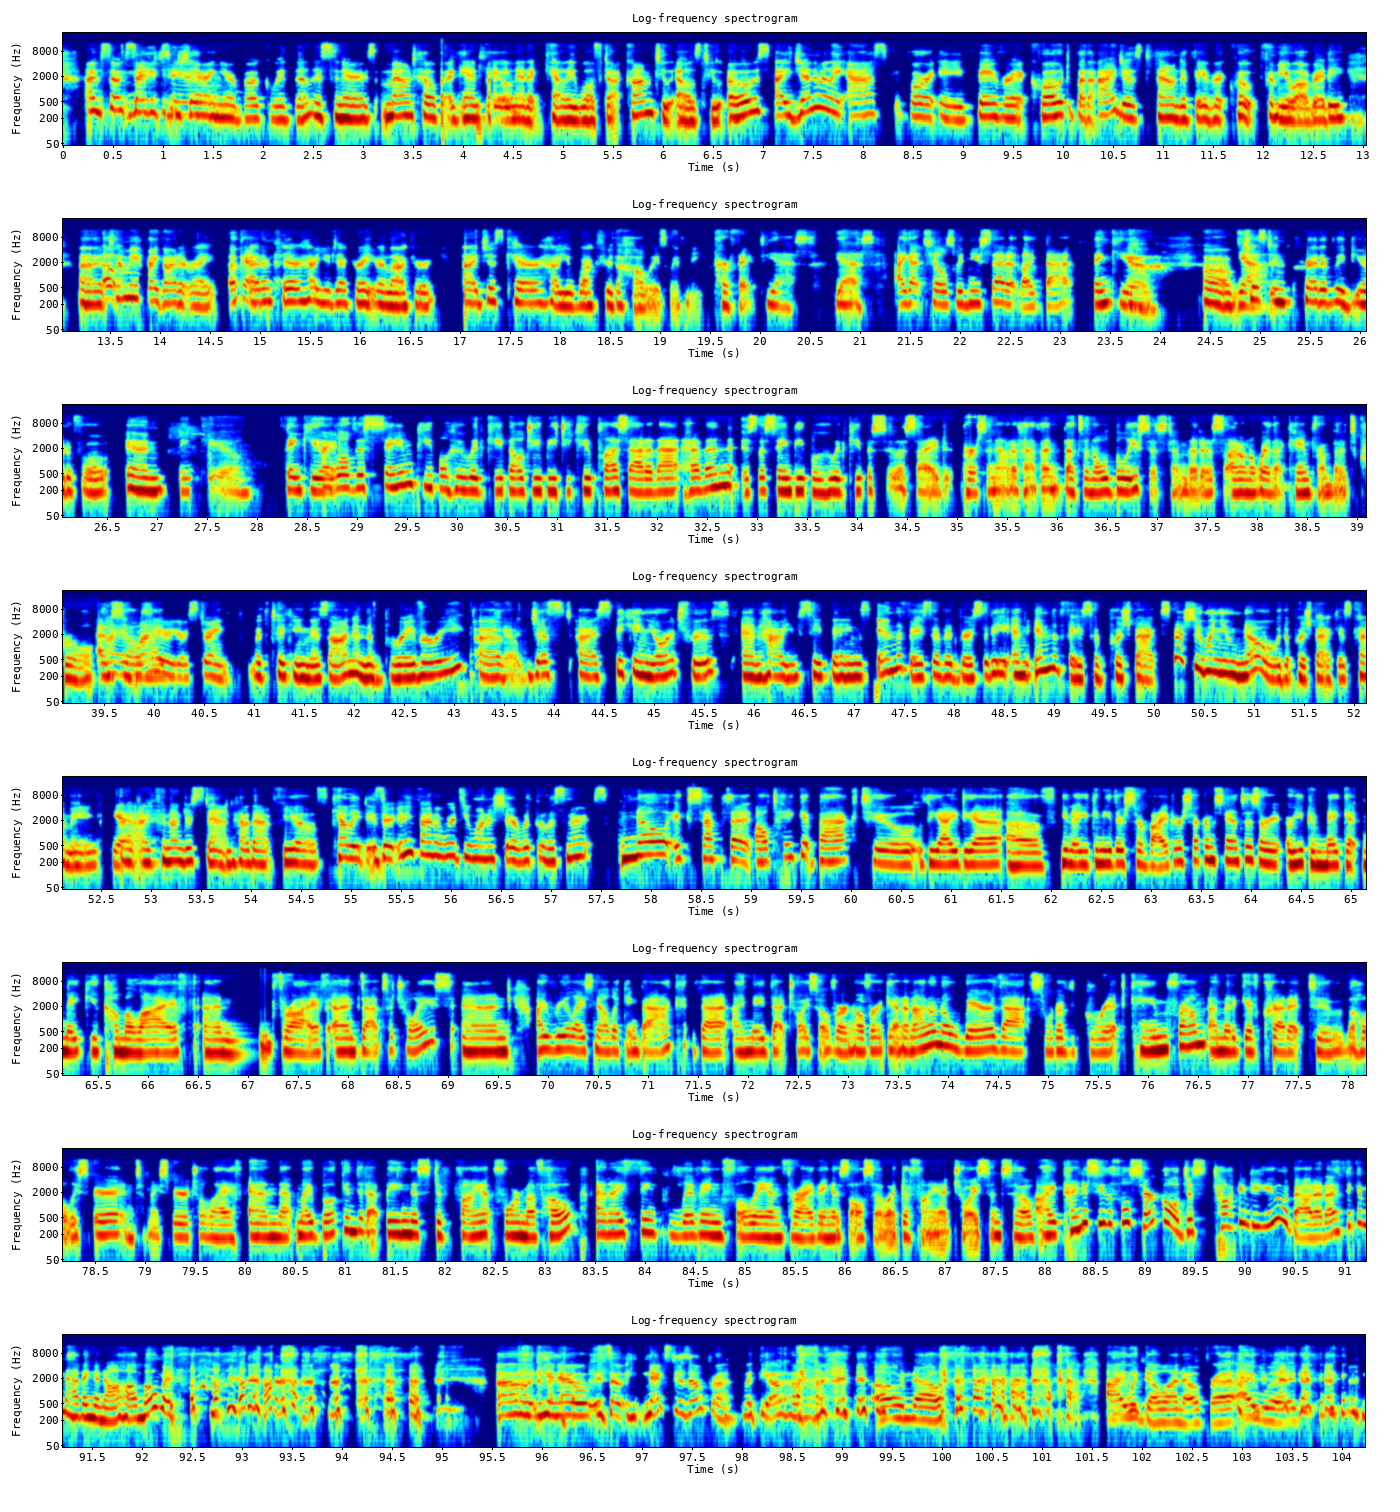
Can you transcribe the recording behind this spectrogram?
I'm so excited to be sharing your book with the listeners. Mount Hope, again, Thank finding you. that at kelliewoolf.com, two L's, two O's. I generally ask for a favorite quote, but I just found a favorite quote from you already. Uh, oh. Tell me if I got it right. Okay. I don't care how you decorate your locker. I just care how you walk through the hallways with me. Perfect. Yes. Yes. I got chills when you said it like that. Thank you. Yeah. Oh, yeah. just incredibly beautiful. And thank you. Thank you. I, well, the same people who would keep LGBTQ plus out of that heaven is the same people who would keep a suicide person out of heaven. That's an old belief system that is, I don't know where that came from, but it's cruel. And I so admire my, your strength with taking this on and the bravery of you. just uh, speaking your truth and how you see things in the face of adversity and in the face of pushback, especially when you know the pushback is coming. Yeah. I, I can understand how that feels. Kellie, is there any final words you want to share with the listeners? No, except that I'll take it back to the idea of, you know, you can either survive your circumstances or, or you can make it make you come alive and thrive. And that's a choice. And I realize now looking back that I made that choice over and over again. And I don't know where that sort of grit came from. I'm going to give credit to the Holy Spirit and to my spiritual life. And that my book ended up being this defiant form of hope. And I think living fully and thriving is also a defiant choice. And so I I kind of see the full circle just talking to you about it. I think I'm having an aha moment. oh, you know, so next is Oprah with the aha oh, no. I would go on Oprah. I would.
